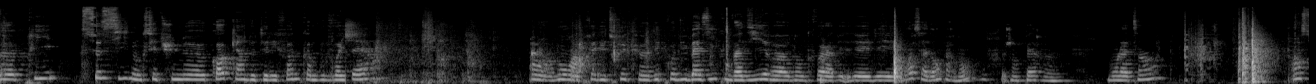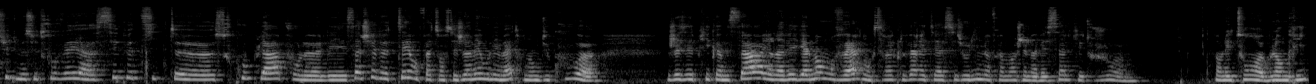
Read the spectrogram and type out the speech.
euh, pris ceci. Donc c'est une coque hein, de téléphone, comme vous le voyez cher. Alors bon, après des trucs, euh, des produits basiques, on va dire. donc voilà, des, des, brosses à dents, pardon. J'en perds mon latin. Ensuite, je me suis trouvé euh, ces petites euh, soucoupes là pour les sachets de thé. En fait, on ne sait jamais où les mettre. Donc du coup, euh, je les ai pris comme ça. Il y en avait également en verre. Donc c'est vrai que le verre était assez joli. Mais enfin, moi, j'ai ma vaisselle qui est toujours dans les tons blanc-gris.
